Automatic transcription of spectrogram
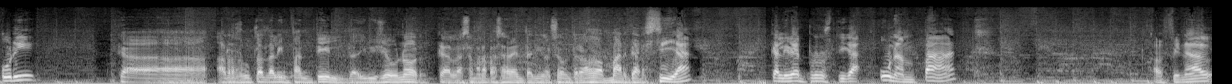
Uri, que el resultat de l'infantil de Divisió Honor, que la setmana passada vam tenir el seu entrenador, Marc Garcia, que li vam pronosticar un empat, al final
